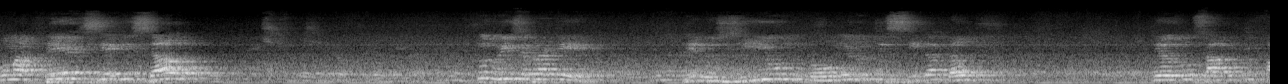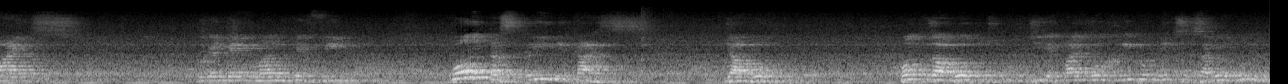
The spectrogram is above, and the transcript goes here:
uma perseguição. Tudo isso é para quê? Reduzir o número de cidadãos. Deus não sabe o que faz, porque Ele manda ter filho. Quantas clínicas de aborto. Quantos abortos por dia faz horrivelmente sem saber o número.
